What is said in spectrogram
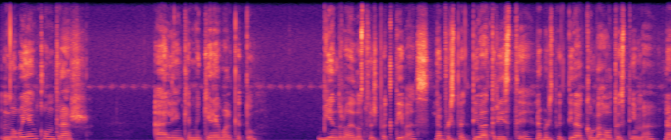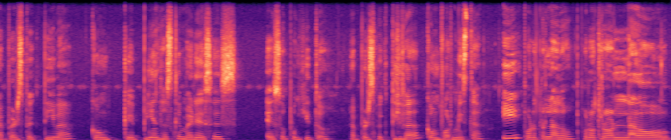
No voy a encontrar a alguien que me quiera igual que tú. Viéndolo de dos perspectivas. La perspectiva triste, la perspectiva con baja autoestima, la perspectiva con que piensas que mereces eso poquito, la perspectiva conformista. Y por otro lado, por otro lado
